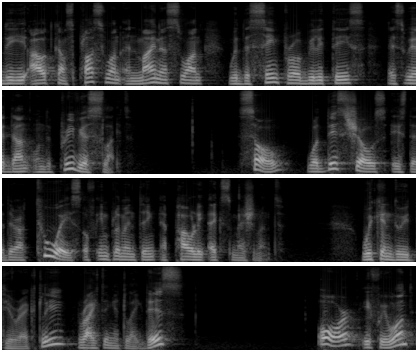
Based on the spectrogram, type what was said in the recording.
the outcomes plus 1 and minus 1 with the same probabilities as we had done on the previous slide. So, what this shows is that there are two ways of implementing a Pauli X measurement. We can do it directly, writing it like this, or if we want,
